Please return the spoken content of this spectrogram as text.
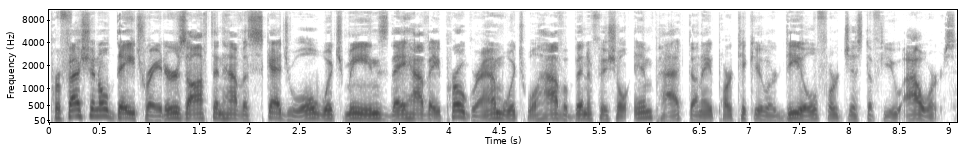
Professional day traders often have a schedule, which means they have a program which will have a beneficial impact on a particular deal for just a few hours.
